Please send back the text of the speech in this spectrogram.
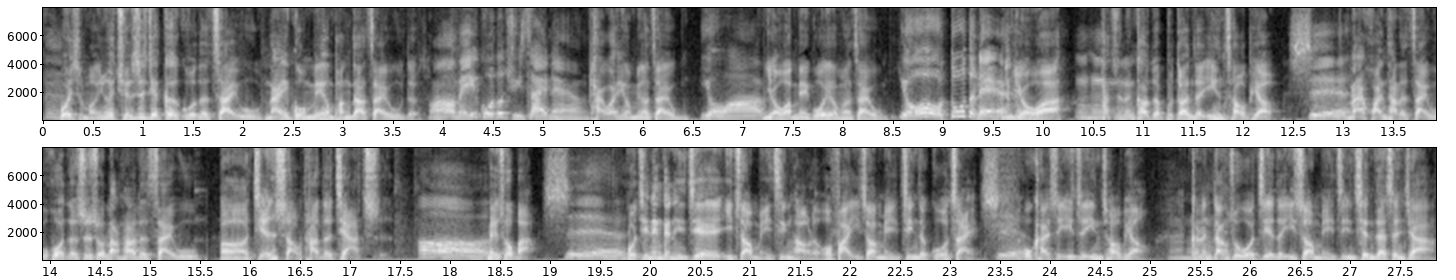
嗯为什么？因为全世界各国的债务，哪一国没有庞大债务的？哦，每一国都举债呢。台湾有没有债务？有啊，有啊。美国有没有债务？有多的嘞。有啊。他只能靠着不断的印钞票是，来还他的债务，或者是说让他的债务呃减少它的价值，哦，没错吧？是，我今天跟你借一兆美金好了，我发一兆美金的国债，是我开始一直印钞票。可能当初我借的一兆美金，现在剩下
